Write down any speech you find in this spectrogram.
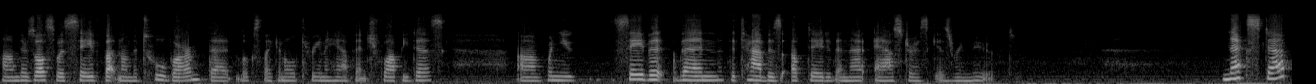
um, there's also a save button on the toolbar that looks like an old 3.5 inch floppy disk. Uh, when you save it, then the tab is updated and that asterisk is removed. Next step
